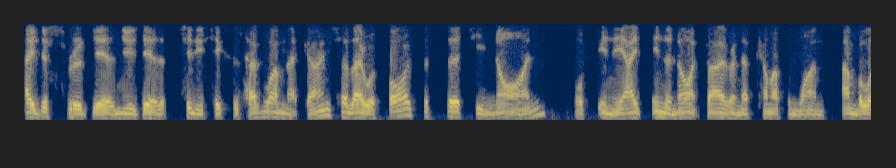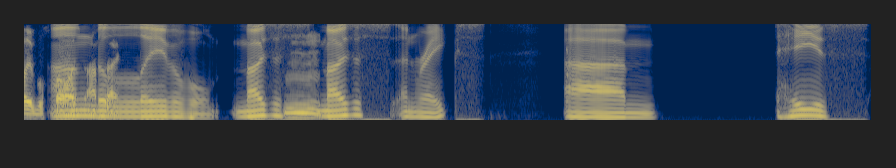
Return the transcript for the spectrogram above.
hey, just for yeah, the news there that Sydney Sixers have won that game, so they were five for thirty nine, or in the eight in the ninth over, and they've come up and won. Unbelievable size. Unbelievable. Moses Mm. Moses Henriques, um he is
